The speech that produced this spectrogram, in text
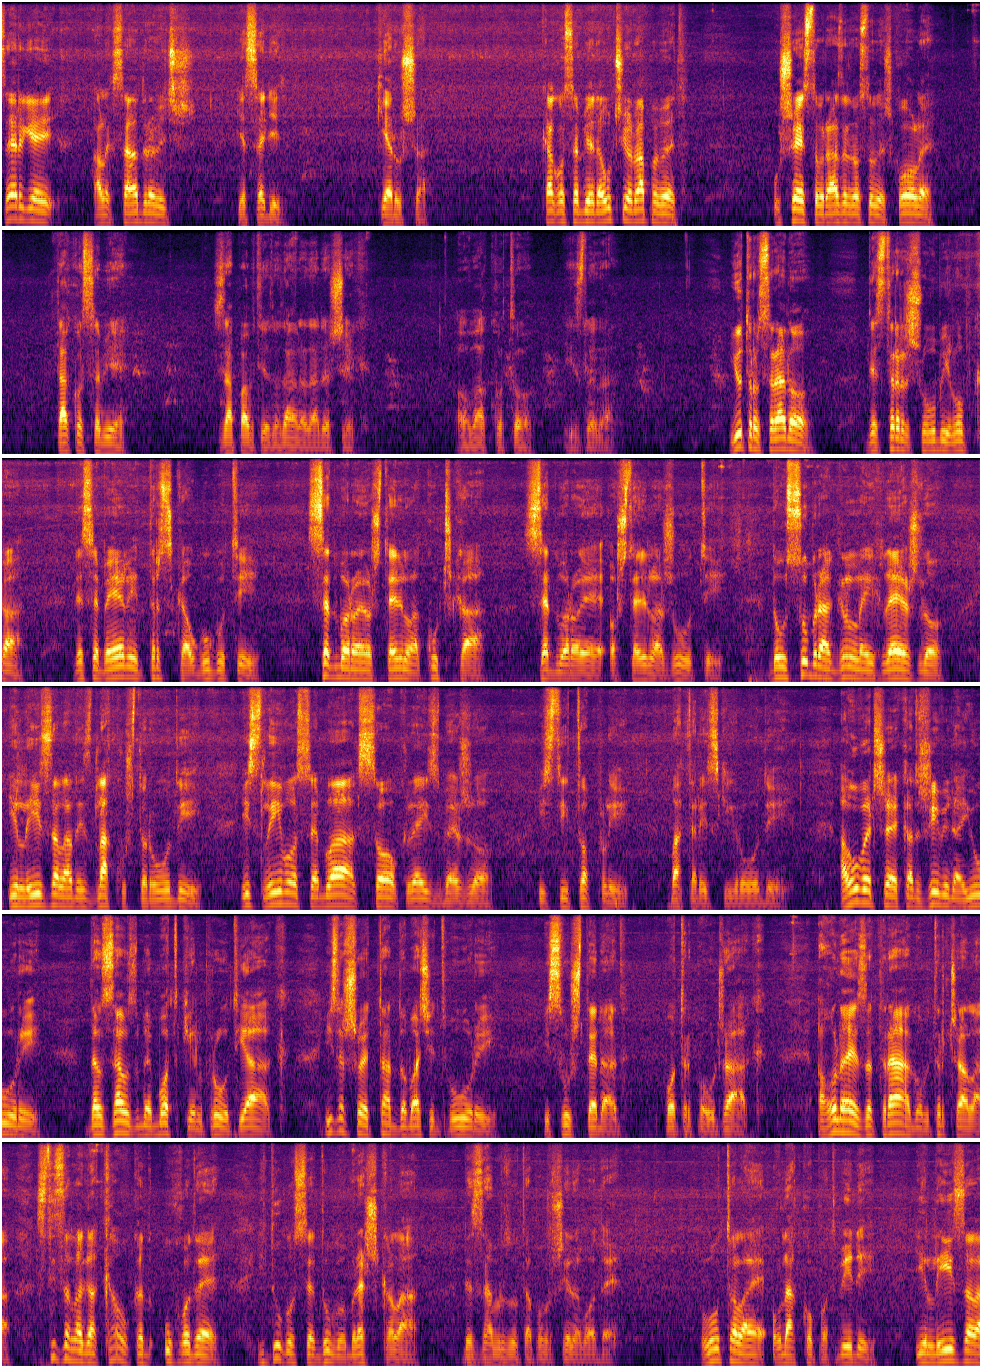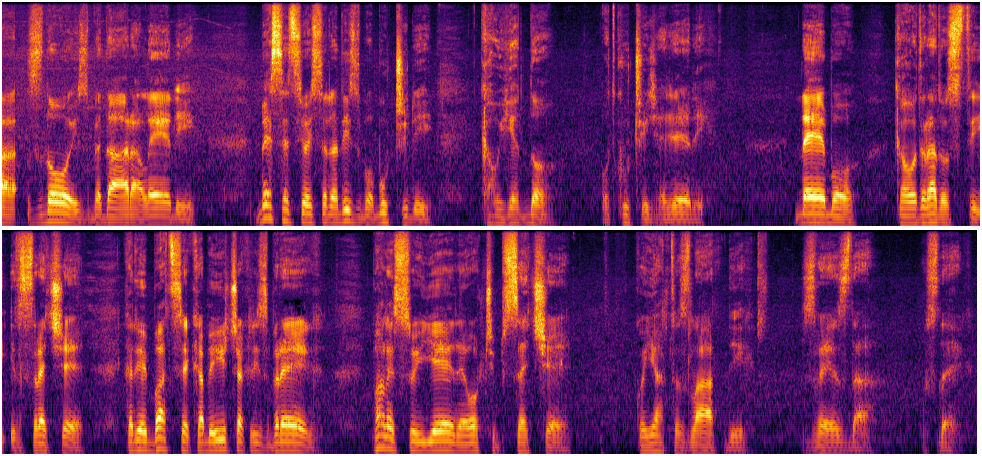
Sergej Aleksandrović Jesenjin, Kjeruša. Kako sam je naučio na pamet u šestom razredu osnovne škole, tako sam je zapamtio do dana današnjeg. Ovako to izgleda. Jutro rano, gdje strn šumi lupka, gdje se beli trska u guguti, sedmoro je oštenila kučka, sedmoro je oštenila žuti, do u subra grle ih nežno i lizala niz dlaku što rudi, i slivo se mlak sok neizbežno iz tih topli materinskih grudi. A uveče kad živi na juri, da zauzme motke ili prut jak, izašao je tad domaćin tvuri i svu štenad potrpao u džak. A ona je za tragom trčala, stizala ga kao kad uhode i dugo se dugo mreškala, nezamrznuta površina vode. Lutala je onako po tmini i lizala znoj iz bedara leni. Mesec joj se nad izbom učini kao jedno od kućića njenih. Nemo kao od radosti ili sreće, kad joj bace kamičak niz breg, pale su i njene oči pseće, koji jato zlatnih zvezda u sneg.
